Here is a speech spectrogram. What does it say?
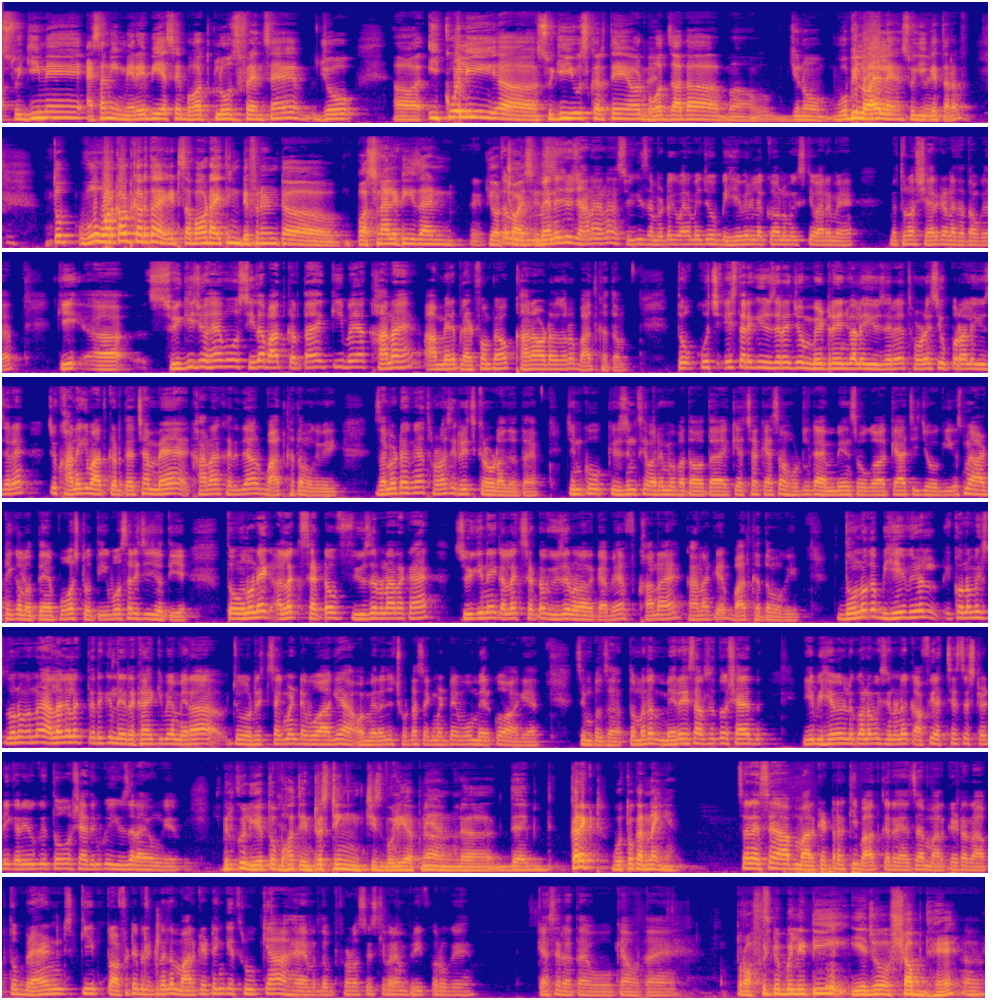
स्विगी में ऐसा नहीं मेरे भी ऐसे बहुत क्लोज फ्रेंड्स हैं जो इक्वली स्विगी यूज़ करते हैं और बहुत ज़्यादा यू नो वो भी लॉयल हैं स्विगी की तरफ़। तो वो वर्कआउट करता है it's about I think different personalities and your choices मैंने जो जाना है ना स्विगी जोमेटो के बारे में जो बिहेवियरल इकोनॉमिक्स के बारे में है मैं थोड़ा शेयर करना चाहता हूँ के साथ कि स्विगी जो है वो सीधा बात करता है कि भैया खाना है, आप मेरे प्लेटफॉर्म पे आओ, खाना ऑर्डर करो, बात खत्म। तो कुछ इस तरह के यूज़र है जो मिड रेंज वाले यूज़र है, थोड़े से ऊपर वाले यूज़र हैं जो खाने की बात करते हैं। अच्छा मैं खाना खरीदा और बात खत्म हो गई मेरी। जोमेटो के यहाँ थोड़ा सी रिच क्राउड आ जाता है, जिनको क्यूजिन के बारे में पता होता है कि अच्छा कैसा होटल का एम्बियंस होगा, क्या चीज़ें होगी, उसमें आर्टिकल होते हैं पोस्ट होती है बहुत सारी चीज़ होती है। तो उन्होंने एक अलग सेट ऑफ़ यूज़र बना रखा है स्विगी ने एक अलग सेट ऑफ़ यूज़र बना रखा है, भैया खाना है, खाना के बाद खत्म हो गई। दोनों का बिहेवियरल इकोनॉमिक्स दोनों ने अलग अलग तरीके ले रखा है कि भैया मेरा जो रिच सेगमेंट है वो आ गया, और मेरा जो छोटा सेगमेंट है वो मेरे को आ गया सिंपल सा। तो मतलब मेरे हिसाब से तो शायद ये बिहेवियरल इकोनॉमिक्स इन्होंने काफ़ी अच्छे से स्टडी करी होगी तो शायद इनको यूज़र आए होंगे। बिल्कुल ये तो बहुत इंटरेस्टिंग चीज़ बोली आपने एंड करेक्ट हाँ। uh, वो तो करना ही है। सर ऐसे आप मार्केटर की बात कर रहे हैं एज मार्केटर आप तो ब्रांड की प्रॉफिटेबिलिटी मतलब मार्केटिंग के थ्रू क्या है? मतलब थोड़ा सा इसके बारे में ब्रीफ करोगे? कैसे रहता है वो? क्या होता है? प्रॉफिटेबिलिटी ये जो शब्द है हाँ।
